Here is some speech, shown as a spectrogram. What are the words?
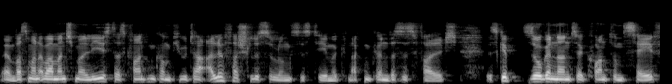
Ähm, was man aber manchmal liest, dass Quantencomputer alle Verschlüsselungssysteme knacken können, das ist falsch. Es gibt sogenannte Quantum Safe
